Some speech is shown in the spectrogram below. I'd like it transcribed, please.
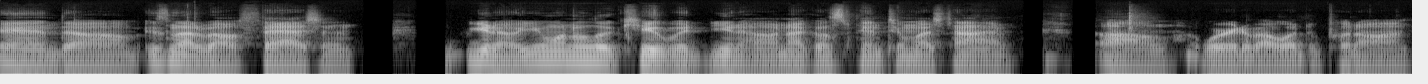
And um, it's not about fashion. You know, you want to look cute, but you know, I'm not gonna spend too much time um, worried about what to put on.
